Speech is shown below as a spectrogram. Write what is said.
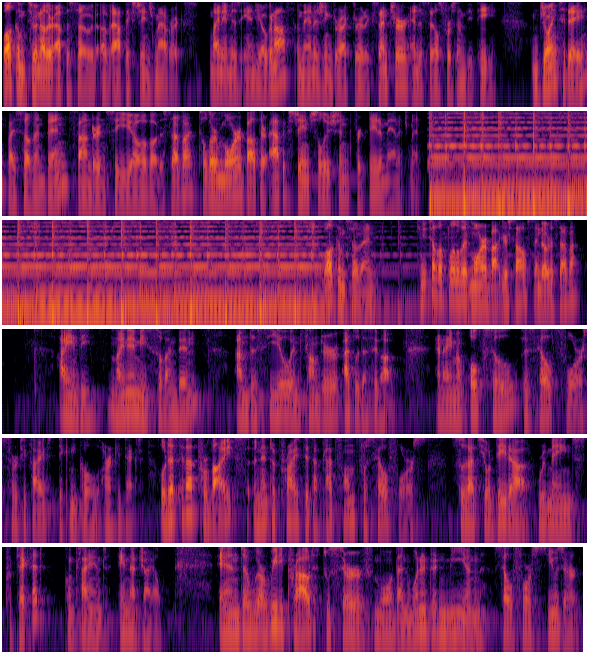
Welcome to another episode of App Exchange Mavericks. My name is Andy Ognenoff, a managing director at Accenture and a Salesforce MVP. I'm joined today by Sovan Bin, founder and CEO of Odaseva, to learn more about their App Exchange solution for data management. Welcome, Sovan. Can you tell us a little bit more about yourself and Odaseva? Hi, Andy. My name is Sovan Bin. I'm the CEO and founder at Odaseva, and I'm also a Salesforce certified technical architect. Odaseva provides an enterprise data platform for Salesforce so that your data remains protected, compliant, and agile. And uh, we are really proud to serve more than 100 million Salesforce users,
